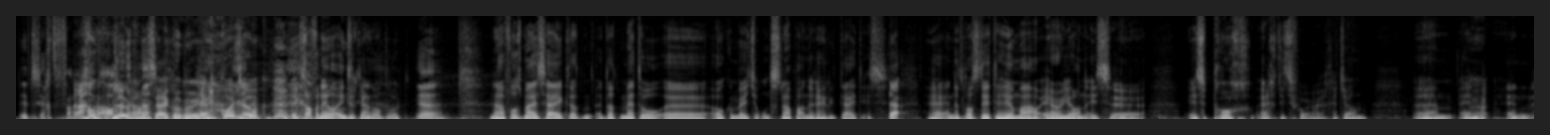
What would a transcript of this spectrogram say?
dit is echt vaak Nou, verhaal. leuk. Ja, dat zei ik ook weer. Kort ook. ik gaf een heel intelligent antwoord. Ja. Nou, volgens mij zei ik dat, dat metal eh, ook een beetje ontsnappen aan de realiteit is. Ja. Hè? En dat was dit helemaal. Arion is, eh, is prog. Echt iets voor eh, Gert-Jan. Ehm, en, Ja. en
